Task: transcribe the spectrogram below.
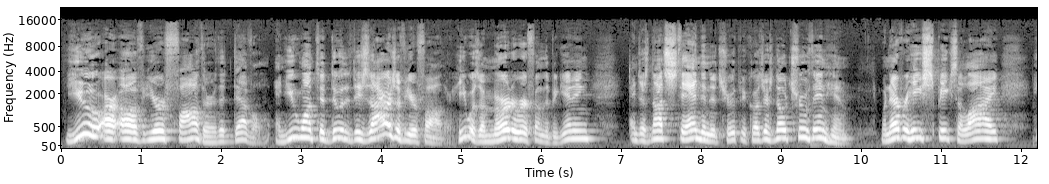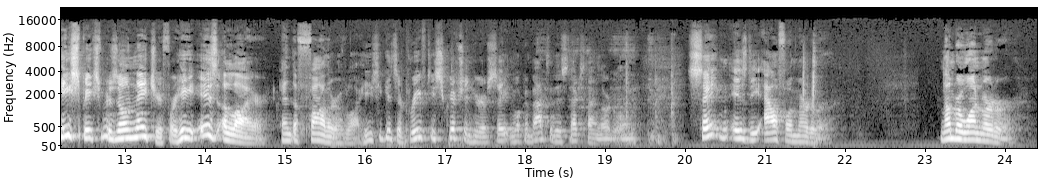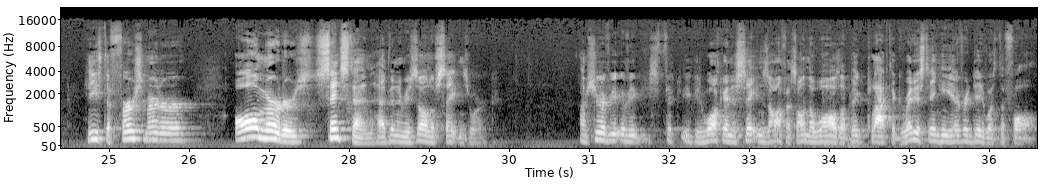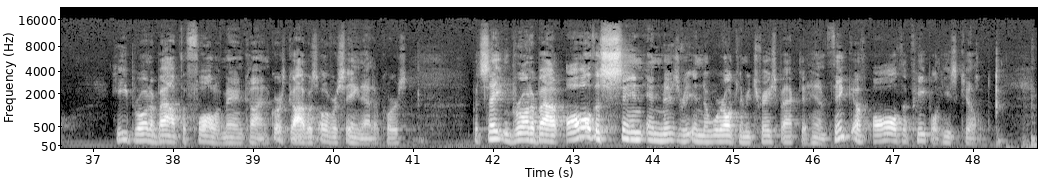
You are of your father, the devil, and you want to do the desires of your father. He was a murderer from the beginning and does not stand in the truth because there's no truth in him. Whenever he speaks a lie, he speaks from his own nature, for he is a liar and the father of lies. He gets a brief description here of Satan. We'll come back to this next time, Lord willing. Satan is the alpha murderer, number one murderer. He's the first murderer. All murders since then have been a result of Satan's work. I'm sure if you, if you, if you could walk into Satan's office, on the walls, a big plaque, the greatest thing he ever did was the fall. He brought about the fall of mankind. Of course, God was overseeing that, of course. But Satan brought about all the sin and misery in the world can be traced back to him. Think of all the people he's killed.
